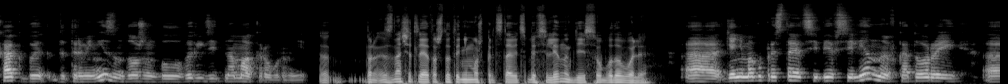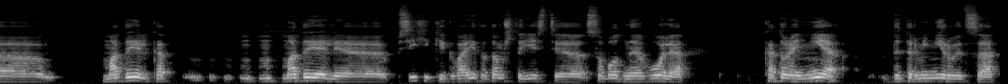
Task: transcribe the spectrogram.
как бы детерминизм должен был выглядеть на макроуровне. Э, значит ли это, что ты не можешь представить себе вселенную, где есть свобода воли? А, я не могу представить себе вселенную, в которой а, модель, модель э, психики говорит о том, что есть э, свободная воля, которая не детерминируется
